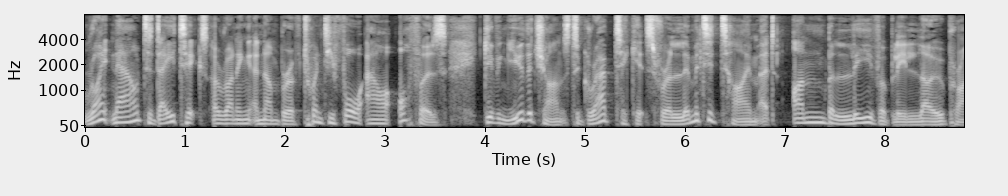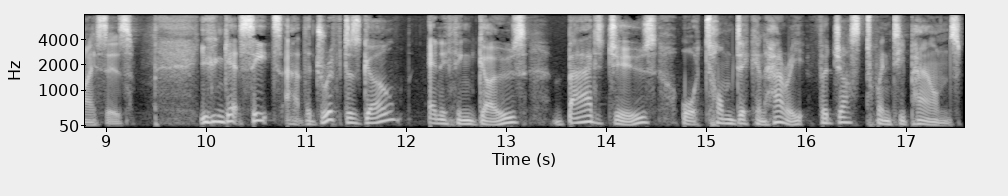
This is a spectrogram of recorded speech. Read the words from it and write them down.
Right now, TodayTix are running a number of 24 hour offers, giving you the chance to grab tickets for a limited time at unbelievably low prices. You can get seats at The Drifter's Girl, Anything Goes, Bad Jews, or Tom, Dick and Harry for just £20.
